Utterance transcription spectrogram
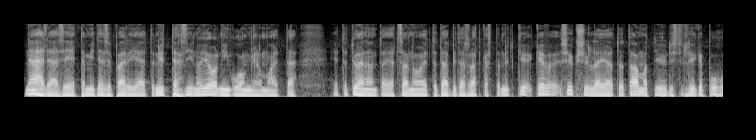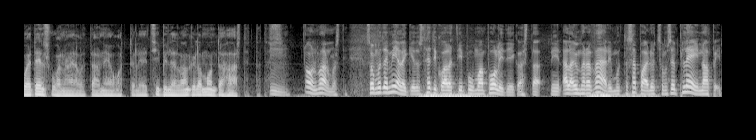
nähdään se, että miten se pärjää. Että nyt siinä on jo niin kuin ongelma, että, että työnantajat sanoo, että tämä pitäisi ratkaista nyt kev- syksyllä ja tota, ammattiyhdistysliike puhuu, että ensi vuonna aletaan neuvottelemaan. Sipilällä on kyllä monta haastetta tässä. Mm. On varmasti. Se on muuten mielenkiintoista. Heti kun alettiin puhumaan politiikasta, niin älä ymmärrä väärin, mutta sä painoit semmoisen play-napin.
